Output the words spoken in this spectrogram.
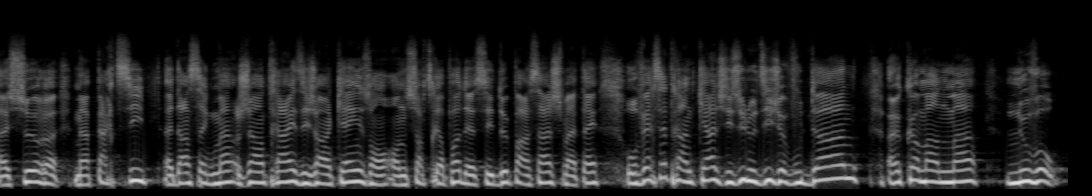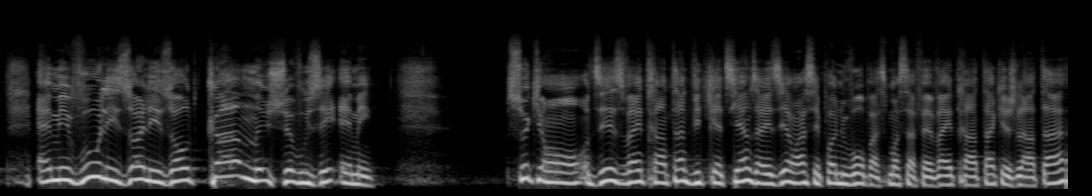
euh, sur euh, ma partie euh, d'enseignement, Jean 13 et Jean 15, on, on ne sortira pas de ces deux passages ce matin. Au verset 34, Jésus nous dit, je vous donne un commandement nouveau. Aimez-vous les uns les autres comme je vous ai aimé. Ceux qui ont 10, 20, 30 ans de vie de chrétienne, vous allez dire, ouais, c'est pas nouveau parce que moi, ça fait 20, 30 ans que je l'entends.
